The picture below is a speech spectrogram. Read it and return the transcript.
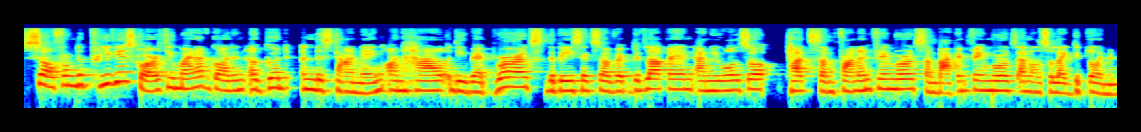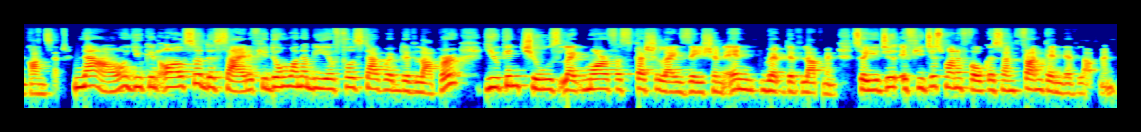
So, from the previous course, you might have gotten a good understanding on how the web works, the basics of web development, and you also touch some front end frameworks, some back end frameworks, and also like deployment concepts. Now you can also decide if you don't want to be a full stack web developer, you can choose like more of a specialization in web development. So you just, if you just want to focus on front end development.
